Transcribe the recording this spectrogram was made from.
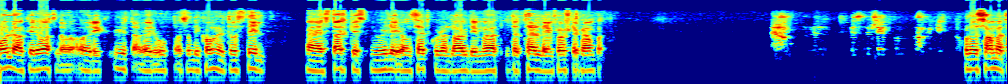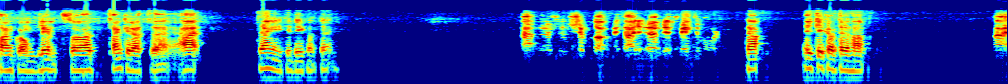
Molde har ikke råd til å, å rykke ut av Europa, så de kommer til å stille eh, sterkest mulig uansett hvordan lag de møter til- til den første kampen. Og det samme tenker jeg om Glimt, så jeg tenker at eh, jeg trenger ikke de kaptein. nei, hvis du ser på laget mitt, er øvre tvei til mål. Ja, ikke kaptein her. Nei,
